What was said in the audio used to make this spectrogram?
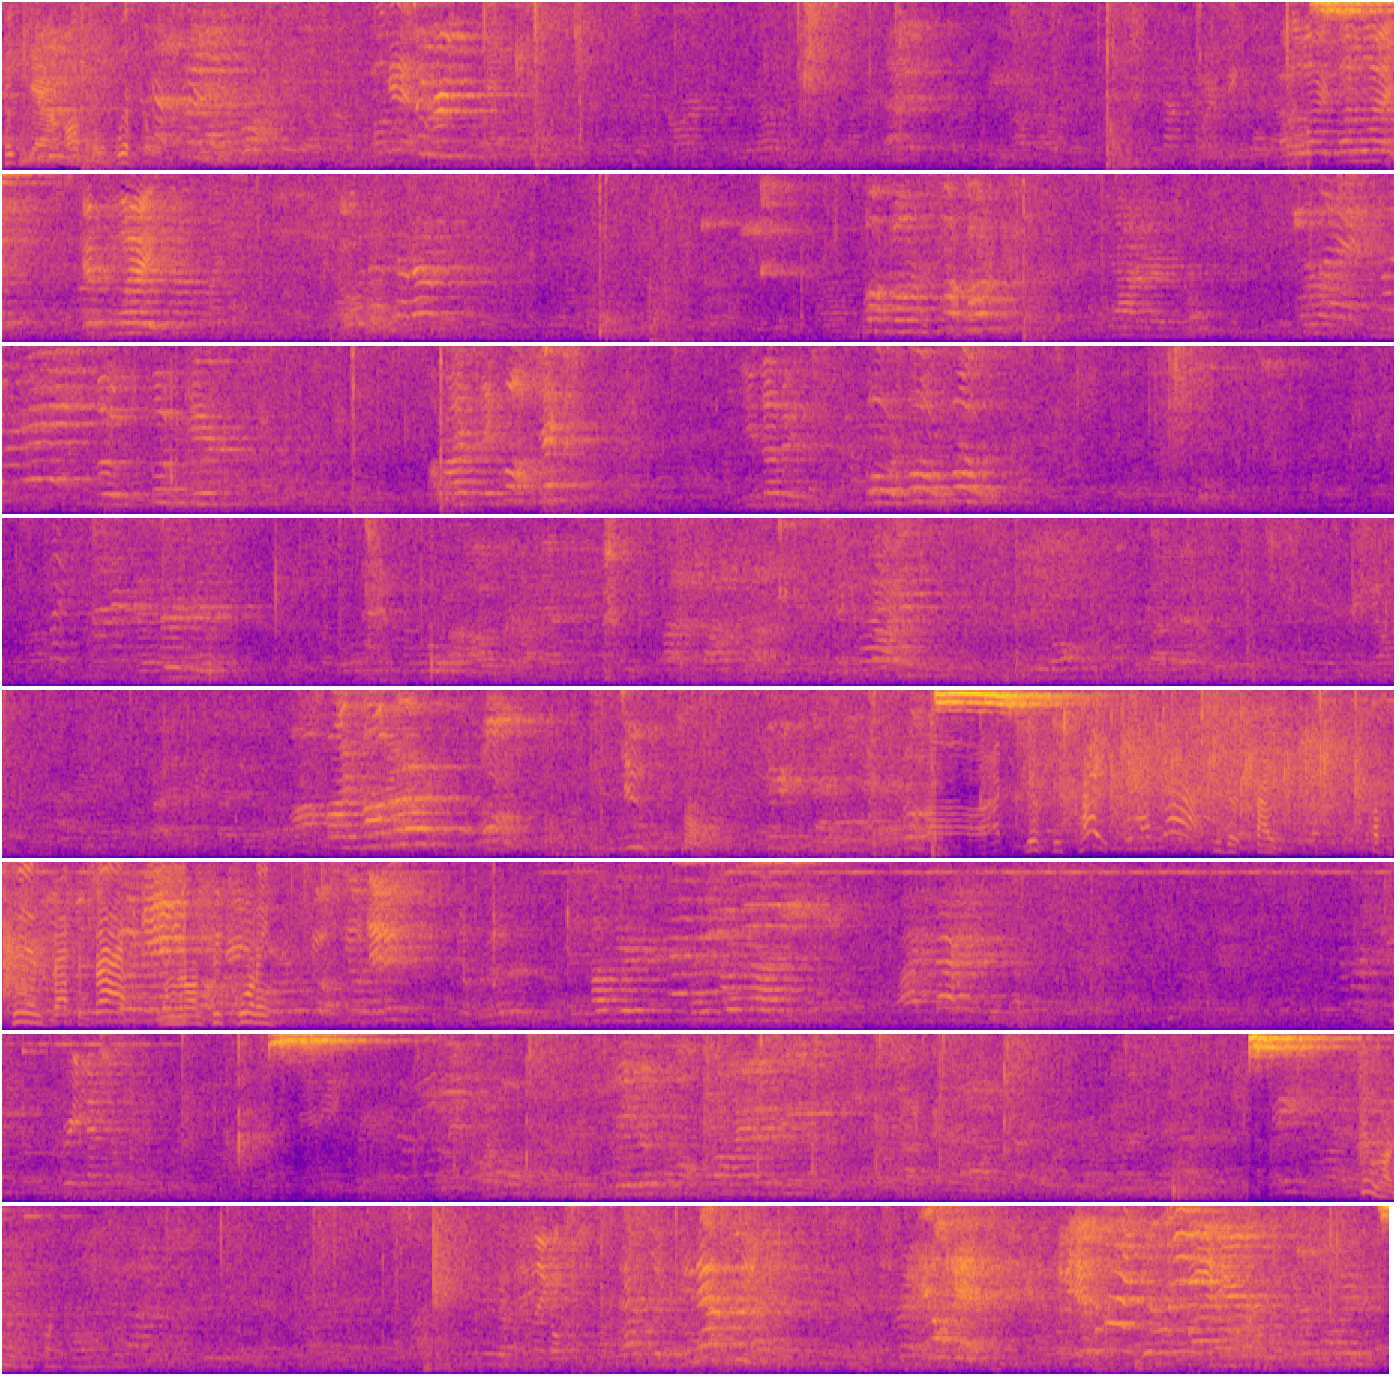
Takedown off the whistle. By the way, by the way. Hips away. Come on, Connor, come on, Connor. Move, let's move here. All right, say, come on, shake it. Knees under, forward, forward, forward. Five Connor. Just as tight. Oh my gosh, these are tight. Couple pins back to back. Moving on 220. Two hundred and twenty pounds. Athlete. An athlete. Get on it.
